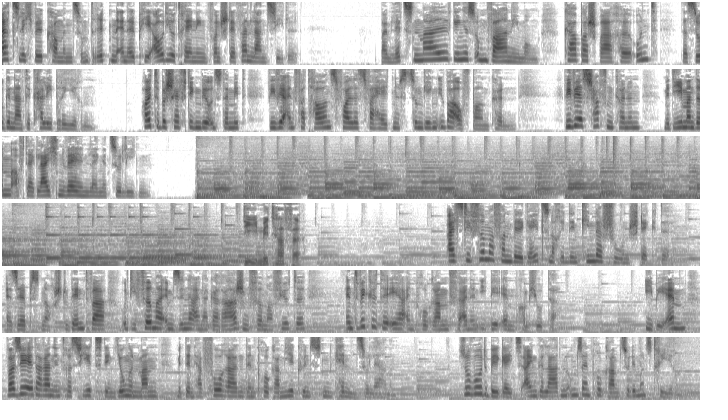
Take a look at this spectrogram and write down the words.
Herzlich willkommen zum dritten NLP-Audiotraining von Stefan Landsiedel. Beim letzten Mal ging es um Wahrnehmung, Körpersprache und das sogenannte Kalibrieren. Heute beschäftigen wir uns damit, wie wir ein vertrauensvolles Verhältnis zum Gegenüber aufbauen können, wie wir es schaffen können, mit jemandem auf der gleichen Wellenlänge zu liegen. Die Metapher. Als die Firma von Bill Gates noch in den Kinderschuhen steckte, er selbst noch Student war und die Firma im Sinne einer Garagenfirma führte, entwickelte er ein Programm für einen IBM-Computer. IBM war sehr daran interessiert, den jungen Mann mit den hervorragenden Programmierkünsten kennenzulernen. So wurde Bill Gates eingeladen, um sein Programm zu demonstrieren.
